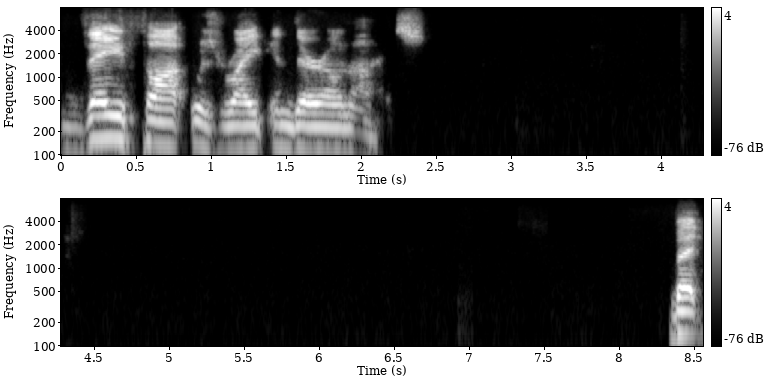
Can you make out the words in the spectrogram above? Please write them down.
they thought was right in their own eyes. But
